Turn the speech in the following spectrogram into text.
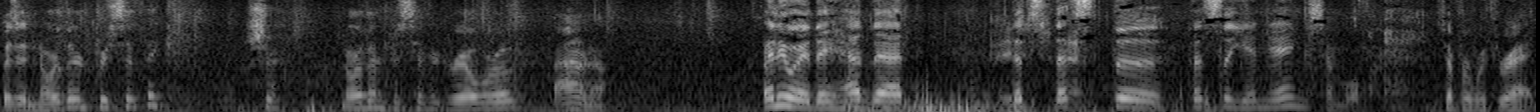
Was it Northern Pacific? Sure. Northern Pacific Railroad? I don't know. Anyway, they had that. That's that's the that's the yin yang symbol, except for with red.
